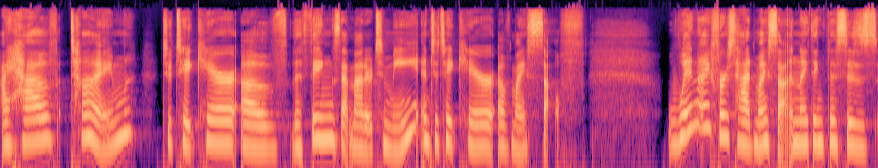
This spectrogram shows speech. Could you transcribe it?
I have time to take care of the things that matter to me and to take care of myself. When I first had my son, I think this is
